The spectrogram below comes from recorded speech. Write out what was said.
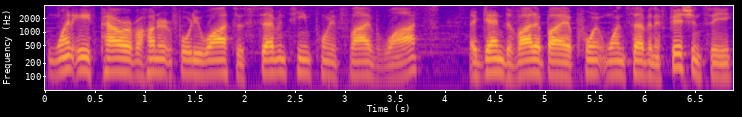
1 8th power of 140 watts is 17.5 watts. Again, divided by a 0.17 efficiency,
